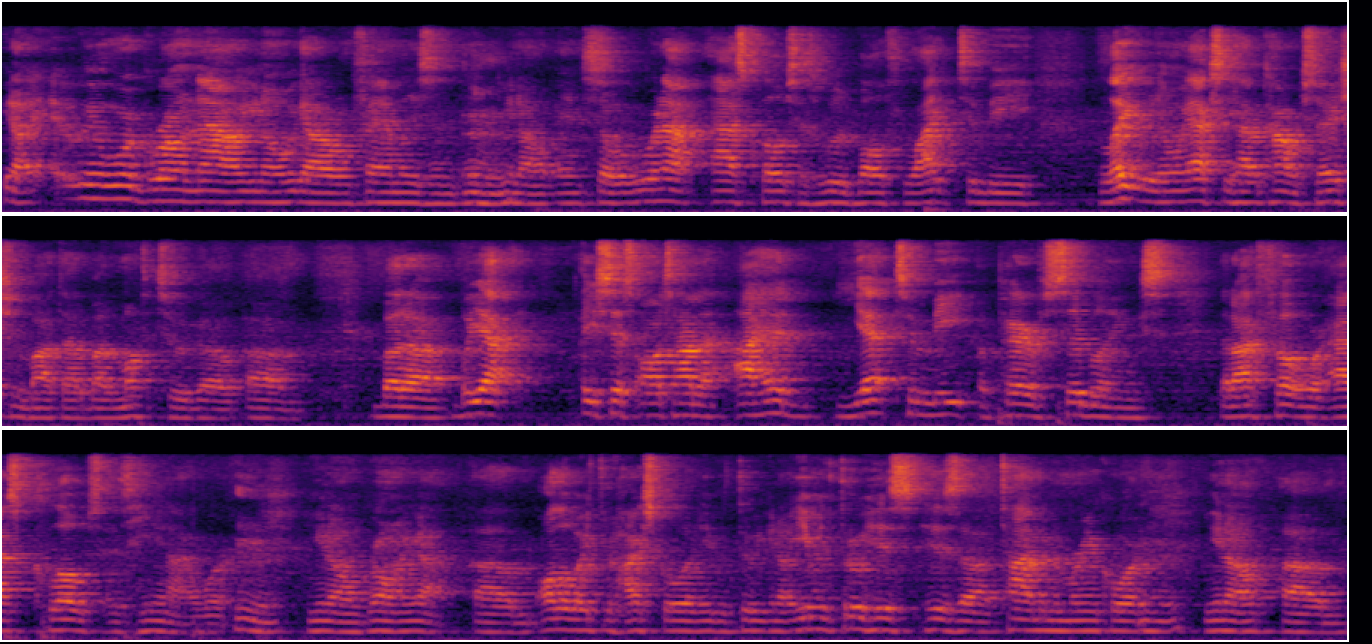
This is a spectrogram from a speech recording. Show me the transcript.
you know, I mean, we're grown now. You know, we got our own families, and, and Mhm. you know, and so we're not as close as we would both like to be. Lately, and we actually had a conversation about that about a month or two ago. Um, but uh, but yeah, used to say this all the time that I had yet to meet a pair of siblings that I felt were as close as he and I were Mm. you know, growing up, um, all the way through high school and even through, you know, even through his his uh, time in the Marine Corps. Mhm. You know, um,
